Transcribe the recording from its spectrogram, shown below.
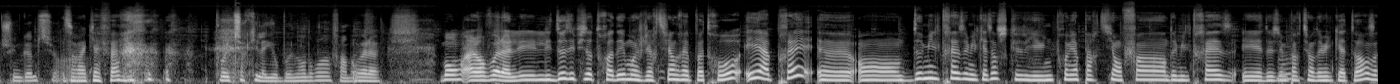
chewing-gum sur. Sur un- un cafard. Pour être sûr qu'il aille au bon endroit. Enfin. Voilà. Bon, alors voilà, les, les deux épisodes 3D, moi je les retiendrai pas trop. Et après, euh, en 2013-2014, parce qu'il y a eu une première partie en fin 2013 et la deuxième Mhm. partie en 2014,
